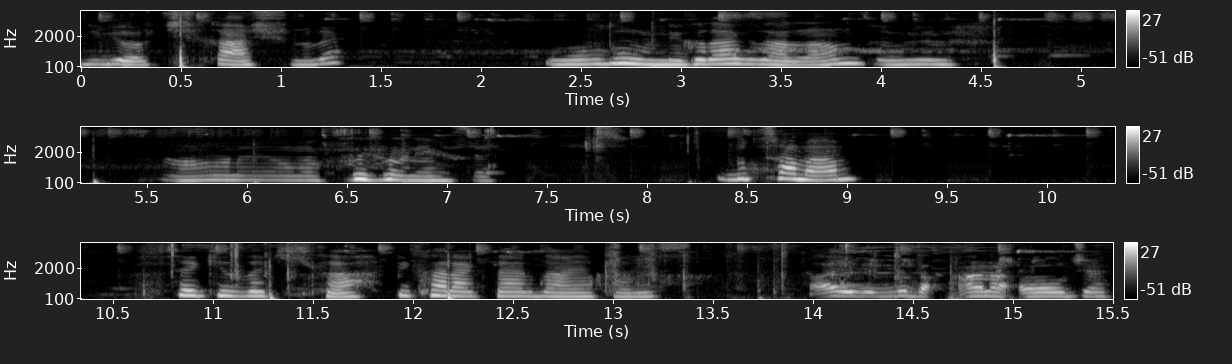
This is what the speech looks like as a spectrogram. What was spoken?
Diyor çıkar şunu be. Oğlum ne kadar güzel lan. Neyse. Bu tamam. 8 dakika. Bir karakter daha yaparız. Hayır bu da ana olacak.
